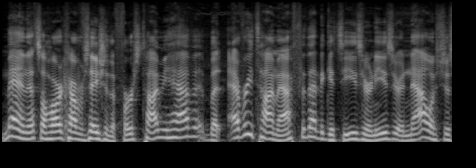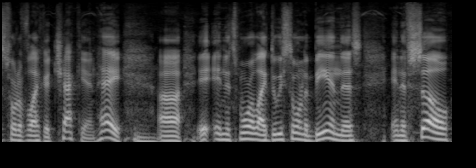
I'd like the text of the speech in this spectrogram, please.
man, that's a hard conversation the first time you have it, but every time after that, it gets easier and easier. And now it's just sort of like a check in. Hey, uh, i- and it's more like, do we still want to be in this? And if so,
